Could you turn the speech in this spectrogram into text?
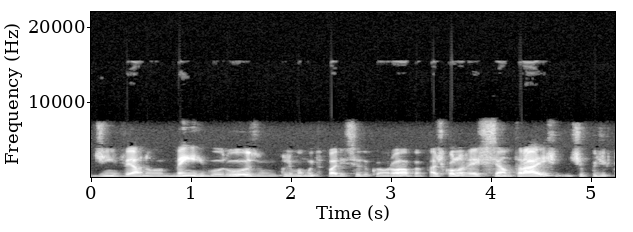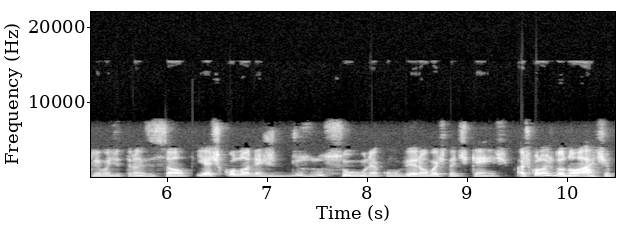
de inverno bem rigoroso, um clima muito parecido com a Europa, as colônias centrais, tipo de clima de transição, e as colônias do sul, né, com um verão bastante quente. As colônias do norte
